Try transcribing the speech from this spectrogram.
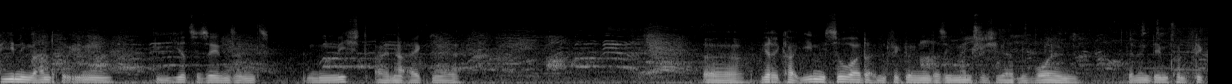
diejenigen Androiden, die hier zu sehen sind, nicht eine eigene ihre KI nicht so weiterentwickeln, dass sie menschlich werden wollen. Denn in dem Konflikt,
